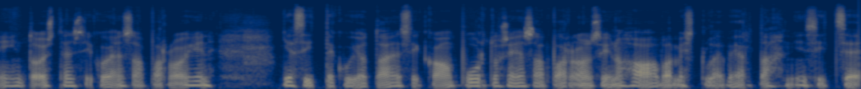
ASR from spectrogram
niihin toisten sikojen saparoihin. Ja sitten kun jotain sikaa on purtu siihen saparoon, siinä on haava, mistä tulee verta, niin sitten se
